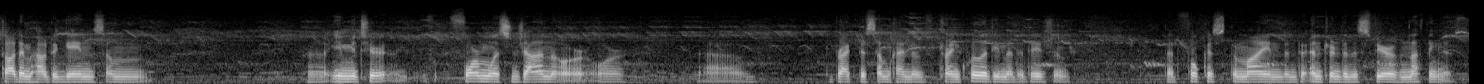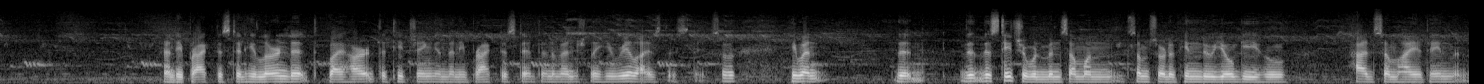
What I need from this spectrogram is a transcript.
taught him how to gain some uh, immaterial, formless jhana or, or to practice some kind of tranquility meditation that focused the mind and to enter into the sphere of nothingness and he practiced it. He learned it by heart, the teaching, and then he practiced it, and eventually he realized this state. So he went. The, the, this teacher would have been someone, some sort of Hindu yogi who had some high attainment,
